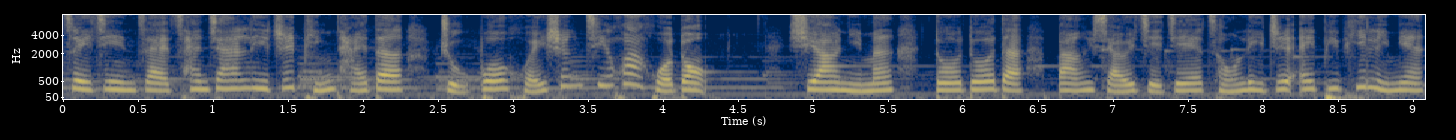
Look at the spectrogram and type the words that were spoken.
最近在参加荔枝平台的主播回声计划活动，需要你们多多的帮小鱼姐姐从荔枝 APP 里面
